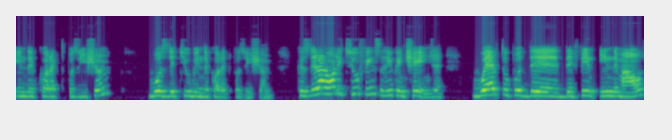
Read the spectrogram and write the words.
in the correct position was the tube in the correct position because there are only two things that you can change where to put the, the film in the mouth.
